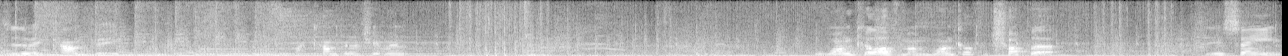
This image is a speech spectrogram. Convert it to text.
This is a bit campy. Am I camping on shipment? One kill off, man. One kill for chopper. It's insane.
